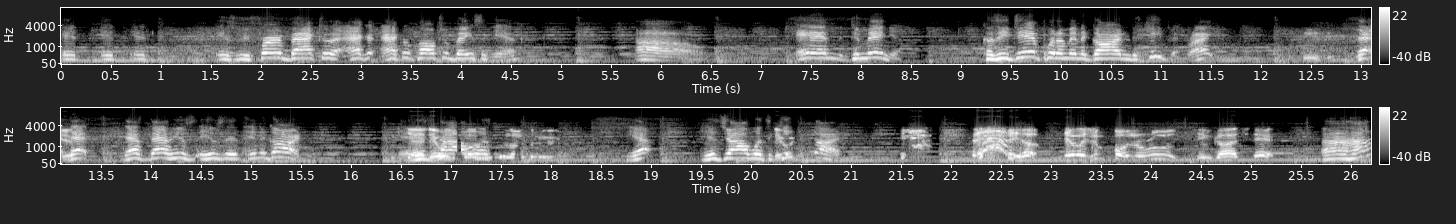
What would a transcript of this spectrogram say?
it it it is referring back to the agri- agricultural base again, uh, and dominion, because he did put them in the garden to keep it, right? hmm That Yeah. that that's that he was he was in, in the garden. And Yeah, his they were job was supposed to rule over men. yep. His job was to They keep were- the garden. Yeah, they were supposed to rule in God's stead Uh huh.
